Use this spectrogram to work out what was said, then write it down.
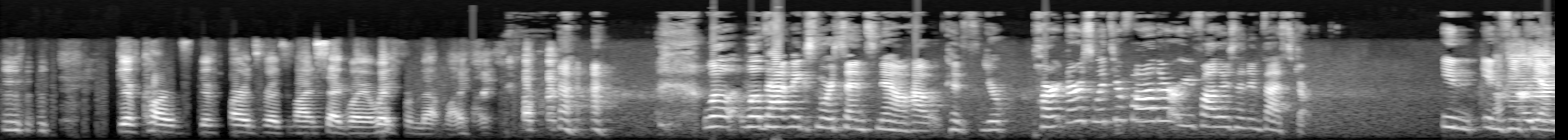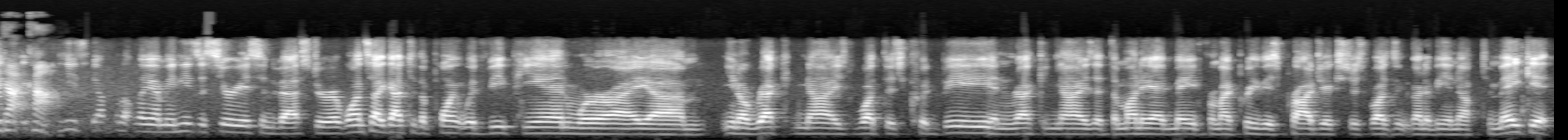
gift cards, gift cards was my segue away from that life. well, well, that makes more sense now. How because you're partners with your father, or your father's an investor in in VPN.com. He's definitely. I mean, he's a serious investor. Once I got to the point with VPN where I, um, you know, recognized what this could be and recognized that the money I'd made for my previous projects just wasn't going to be enough to make it,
